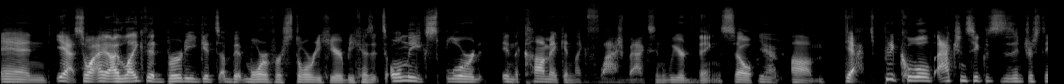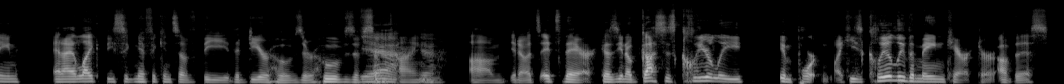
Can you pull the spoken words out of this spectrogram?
and yeah, so I, I like that Birdie gets a bit more of her story here because it's only explored in the comic in like flashbacks and weird things. So Yeah. um, yeah, it's pretty cool. Action sequence is interesting, and I like the significance of the the deer hooves or hooves of some kind. yeah, Um, you know, it's it's there because you know Gus is clearly important. Like he's clearly the main character of this.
